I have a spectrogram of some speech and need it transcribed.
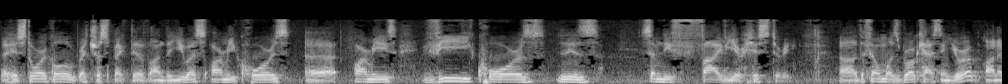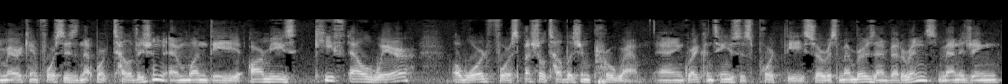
a historical retrospective on the U.S. Army Corps' uh, Army's V Corps' 75 year history. Uh, the film was broadcast in Europe on American Forces Network Television and won the Army's Keith L. Ware Award for Special Television Program. And Greg continues to support the service members and veterans managing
